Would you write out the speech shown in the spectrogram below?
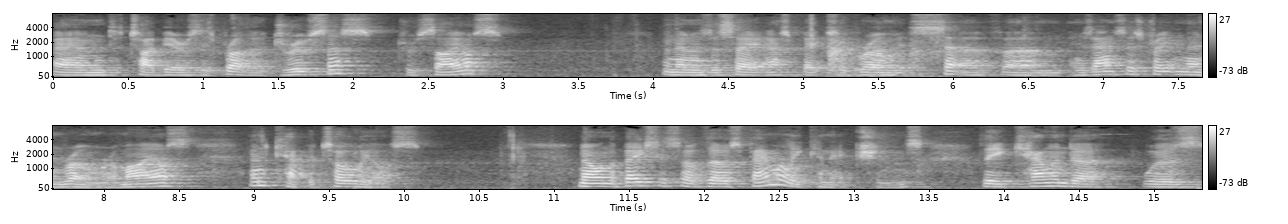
And Tiberius' brother Drusus, Drusios. And then, as I say, aspects of Rome, it's of um, his ancestry, and then Rome, Romaios and Capitolios. Now, on the basis of those family connections, the calendar was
